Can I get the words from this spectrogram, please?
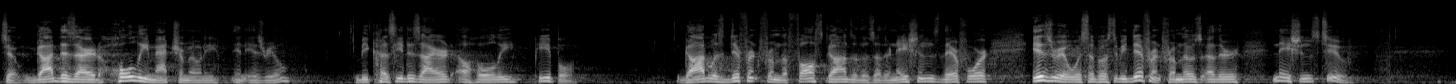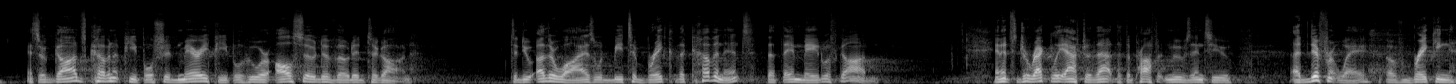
So, God desired holy matrimony in Israel because he desired a holy people. God was different from the false gods of those other nations. Therefore, Israel was supposed to be different from those other nations too. And so, God's covenant people should marry people who are also devoted to God. To do otherwise would be to break the covenant that they made with God. And it's directly after that that the prophet moves into a different way of breaking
